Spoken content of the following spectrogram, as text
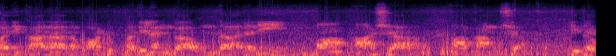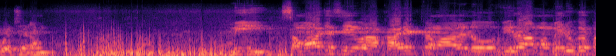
పది కాలాల పాటు పదిలంగా ఉండాలని మా ఆశ ఆకాంక్ష. హితవచనం. మీ సమాజ సేవా కార్యక్రమాలలో విరామ మెరుగక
